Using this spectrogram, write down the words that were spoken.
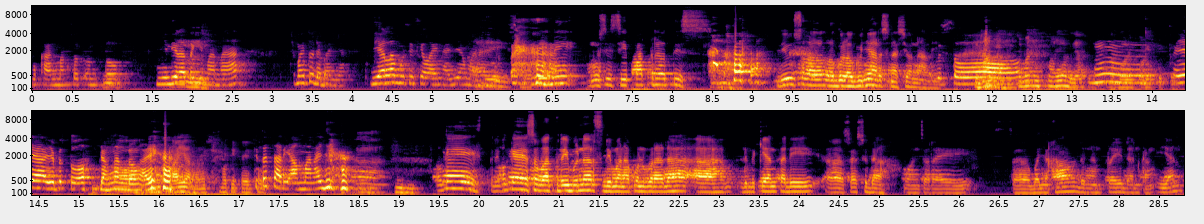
bukan maksud untuk nyindir atau Hmm. gimana. Cuma itu udah banyak biarlah musisi lain aja yang maju. ini musisi patriotis. Dia selalu lagu-lagunya harus nasionalis. Betul. Nah, cuman inspire ya, hmm, Nggak boleh politik. Iya, ya betul. Oh, Jangan oh, dong, ayah. Inspire, motivasi. Kita cari aman aja. Ah. Oke, uh, oke, okay, sobat Tribuners di mana pun berada, uh, demikian tadi uh, saya sudah wawancarai uh, banyak hal dengan Prey dan Kang Ian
